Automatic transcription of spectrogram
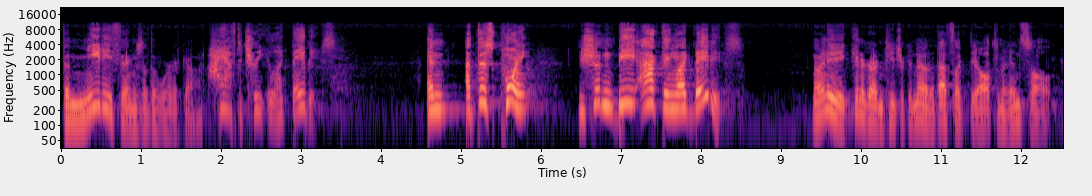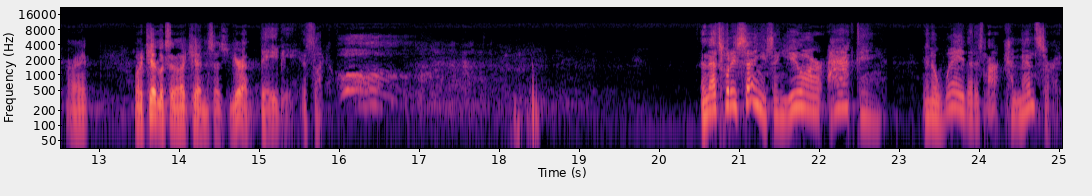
the meaty things of the Word of God. I have to treat you like babies. And at this point, you shouldn't be acting like babies. Now, any kindergarten teacher could know that that's like the ultimate insult, right? When a kid looks at another kid and says, You're a baby, it's like. And that's what he's saying. He's saying, You are acting in a way that is not commensurate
